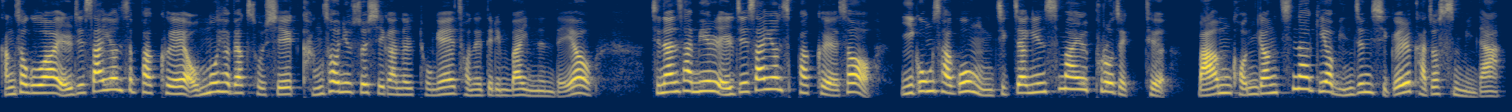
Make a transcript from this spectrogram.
강서구와 LG 사이언스파크의 업무 협약 소식 강서뉴스 시간을 통해 전해드린 바 있는데요. 지난 3일 LG 사이언스파크에서 2040 직장인 스마일 프로젝트 마음 건강 친화기업 인증식을 가졌습니다.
